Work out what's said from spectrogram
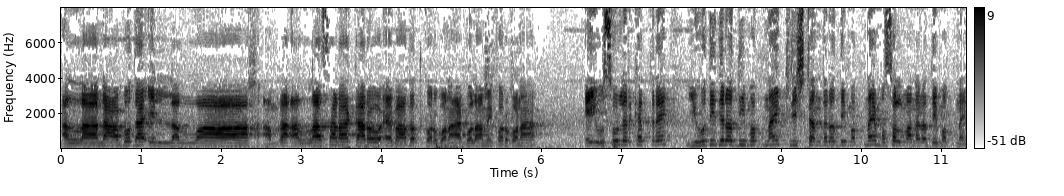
আল্লাহ না আবুদা ইল্লাল্লাহ। আমরা আল্লাহ ছাড়া কারও এবাদত করব না, গোলামি করব না। এই উসুলের ক্ষেত্রে ইহুদিদেরও দ্বিমত নাই, খ্রিস্টানদেরও দ্বিমত নাই, মুসলমানেরও দ্বিমত নাই।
